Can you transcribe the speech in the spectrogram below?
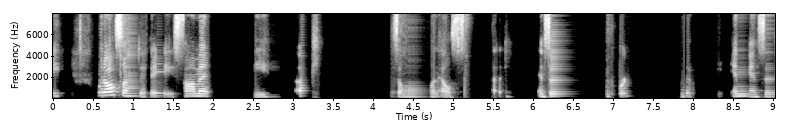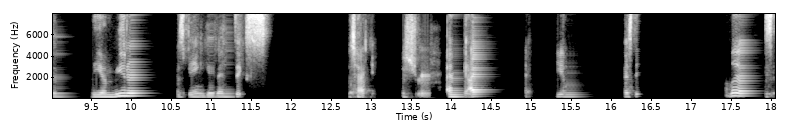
Would also have to face comment, someone else said. And so important the immunity is being given six tech industry and I Liz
